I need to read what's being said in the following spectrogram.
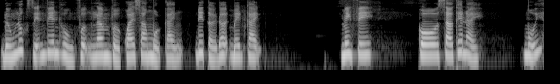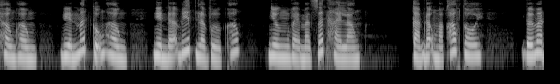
Đúng lúc diễn viên Hùng Phượng Lâm vừa quay sang một cạnh, đi tới đợi bên cạnh. Minh Phi, cô sao thế này? Mũi hồng hồng, viền mắt cũng hồng, nhìn đã biết là vừa khóc, nhưng vẻ mặt rất hài lòng. Cảm động mà khóc thôi. Đối mặt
